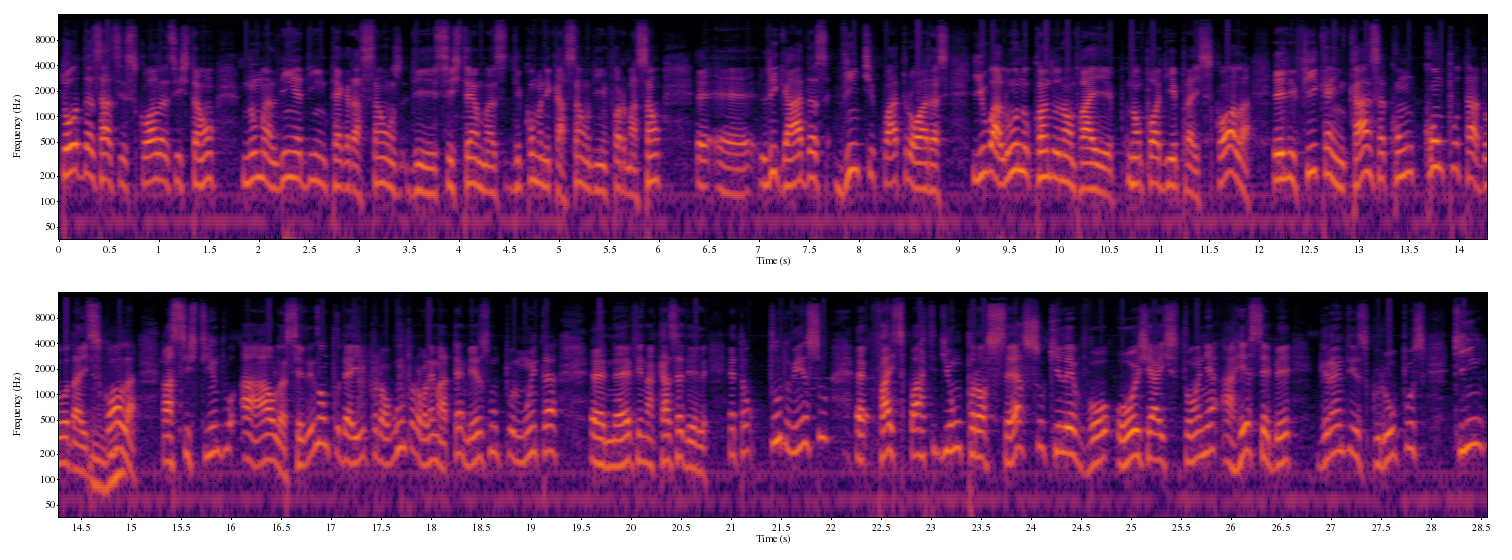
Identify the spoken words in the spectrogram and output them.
todas as escolas estão numa linha de integração de sistemas de comunicação, de informação, eh, eh, ligadas 24 horas. E o aluno, quando não vai, não pode ir para a escola, ele fica em casa com um computador da escola uhum. assistindo a aula. Se ele não puder ir por algum problema, até mesmo por muita neve na casa dele. Então, tudo isso faz parte de um processo que levou hoje a Estônia a receber gibi grandes grupos que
